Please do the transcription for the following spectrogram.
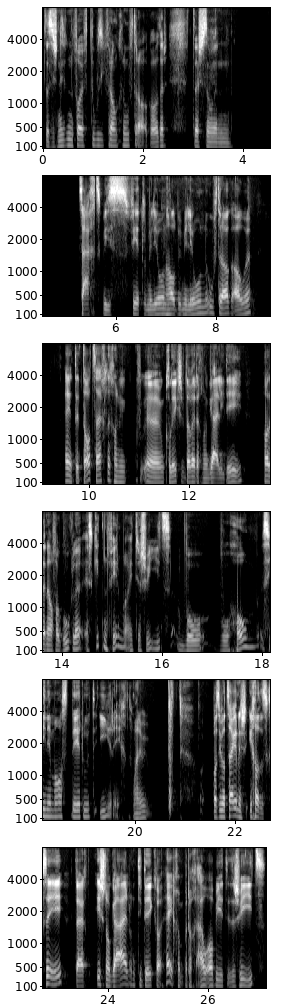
das ist nicht ein 5000 Franken Auftrag, oder? Das ist so ein 60 bis Viertelmillion, halbe Million Auftrag, alle. Hey, und dann tatsächlich habe ich äh, Kollegen geschrieben, da wäre doch eine geile Idee. Habe dann angefangen zu googlen. Es gibt eine Firma in der Schweiz, wo, wo Home Cinemas der einrichtet. Ich meine, was ich will sagen ist, ich habe das gesehen, dachte, ist noch geil und die Idee gehabt, hey, könnte man doch auch anbieten in der Schweiz.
